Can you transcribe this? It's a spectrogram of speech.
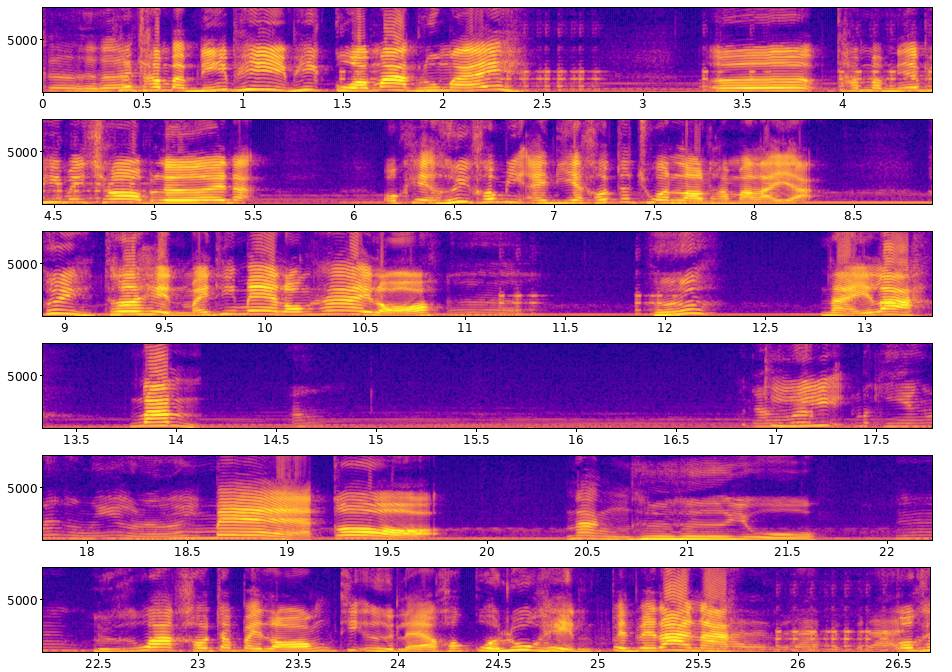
เกิเธอนทำแบบนี้พี่พี่กลัวมากรู้ไหม เออทำแบบนี้พี่ไม่ชอบเลยนะโอเคเฮ้ยเขามีไอเดียเขาจะชวนเราทำอะไรอะ่ะ เฮ้ย เธอเห็นไหมที่แม่ร้องไห้เหรอเออเฮ้ย ไหนล่ะ นั่น เอ้าเมื่อยังกี้เมื่อกี้ยังนั่งตรงนี้อยู่เลยแม่ก็นั่งฮือๆอยู่ อืมหรือว่าเขาจะไปร้องที่อื่นแล้วเขากลัวลูกเห็นเป็นไปได้นะ ได้เป็นไปได้เป็นไปได้โอเค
